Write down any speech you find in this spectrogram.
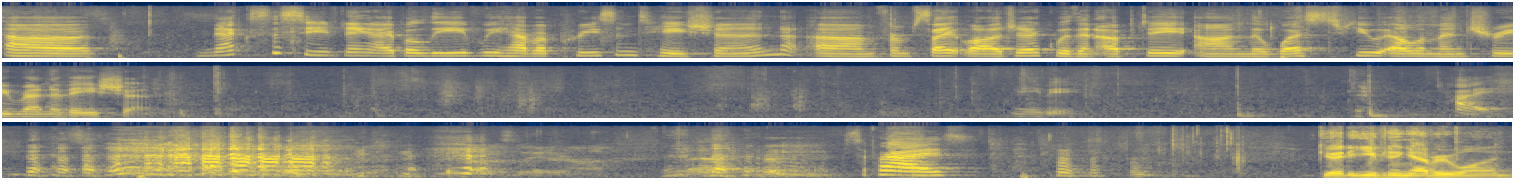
Uh, Next this evening, I believe we have a presentation um, from SitelogIQ with an update on the Westview Elementary renovation. Maybe. Hi. Surprise. Good evening, everyone.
